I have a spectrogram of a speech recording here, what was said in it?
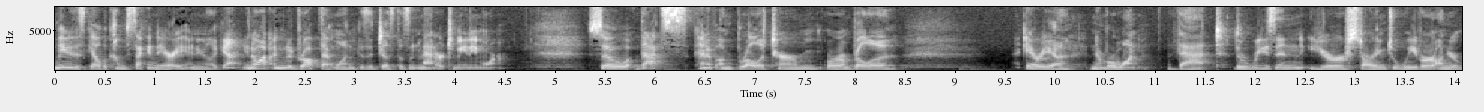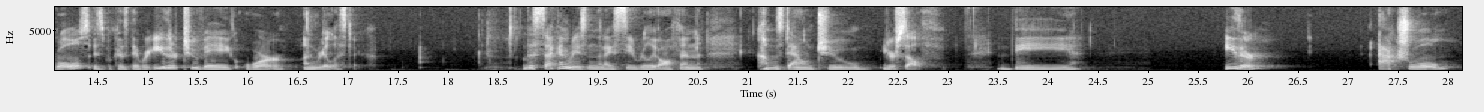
maybe the scale becomes secondary and you're like, "Yeah, you know what? I'm going to drop that one because it just doesn't matter to me anymore." So that's kind of umbrella term or umbrella area number 1 that the reason you're starting to waver on your goals is because they were either too vague or unrealistic. The second reason that I see really often comes down to yourself. The either actual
